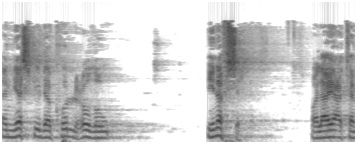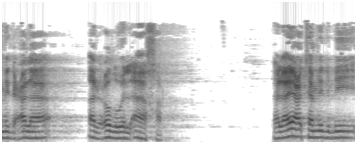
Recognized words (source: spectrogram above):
أن يسجد كل عضو بنفسه ولا يعتمد على العضو الآخر فلا يعتمد ب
